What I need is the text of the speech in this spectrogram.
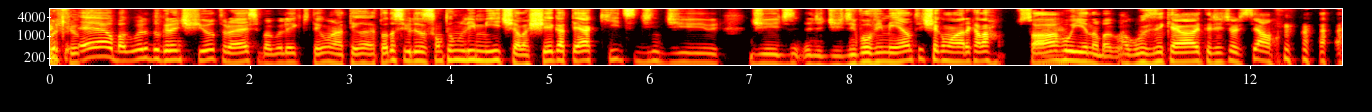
porque, filtro. é, o bagulho do grande filtro, é esse bagulho aí que tu tem uma. Tem, toda civilização tem um limite, ela chega até aqui de, de, de, de- de desenvolvimento e chega uma hora que ela só É. arruína o bagulho. Alguns dizem que é a inteligência artificial.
